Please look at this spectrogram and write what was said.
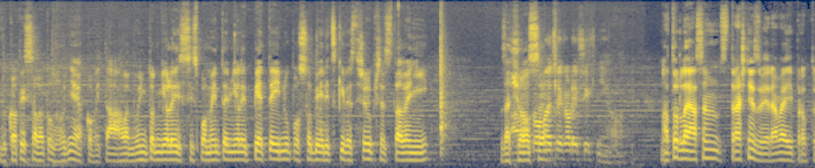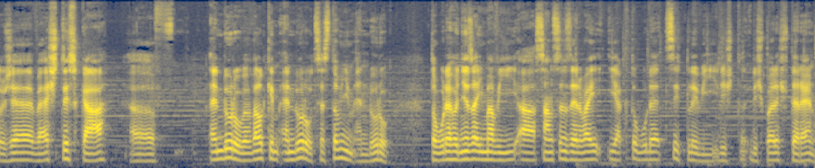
Ducati se letos hodně jako vytáhla. Oni to měli, si vzpomeňte, měli pět týdnů po sobě vždycky ve středu představení. Začalo se... čekali všichni, ale. Na tohle já jsem strašně zvědavý, protože V4 eh, v enduru, ve velkém enduru, cestovním enduru, to bude hodně zajímavý a sám jsem zvědavý, jak to bude citlivý, když, když pojedeš v terénu,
